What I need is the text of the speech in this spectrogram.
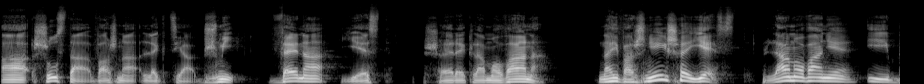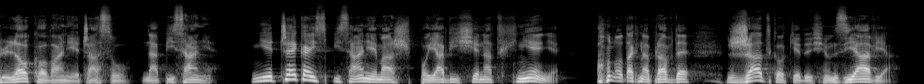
A szósta ważna lekcja brzmi: Wena jest przereklamowana. Najważniejsze jest planowanie i blokowanie czasu na pisanie. Nie czekaj z pisaniem, aż pojawi się natchnienie. Ono tak naprawdę rzadko kiedy się zjawia.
